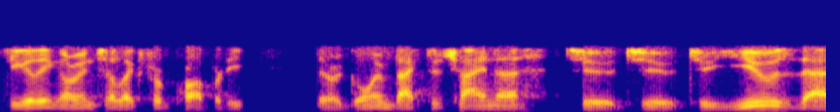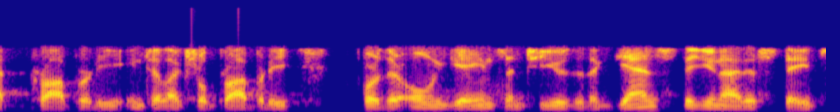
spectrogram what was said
stealing our intellectual property. They're going back to China to, to, to use that property, intellectual property, for their own gains and to use it against the United States.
